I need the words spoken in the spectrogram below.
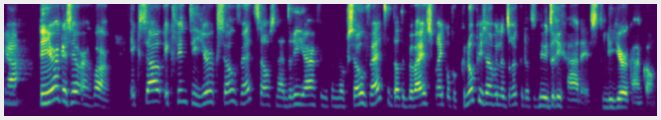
Ja, De jurk is heel erg warm. Ik, zou, ik vind die jurk zo vet, zelfs na drie jaar vind ik hem nog zo vet, dat ik bij wijze van spreken op een knopje zou willen drukken dat het nu drie graden is, toen die jurk aan kan.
